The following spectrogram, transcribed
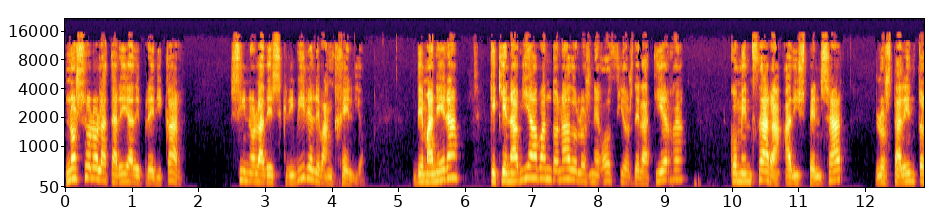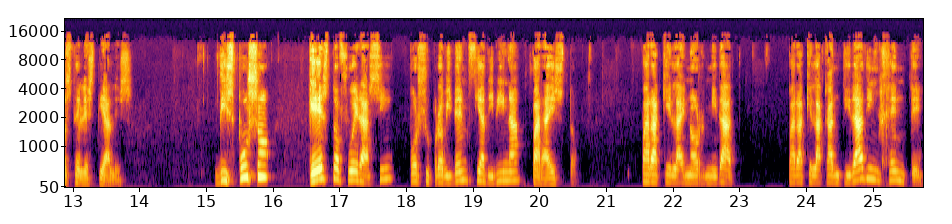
no solo la tarea de predicar, sino la de escribir el Evangelio, de manera que quien había abandonado los negocios de la tierra comenzara a dispensar los talentos celestiales. Dispuso que esto fuera así por su providencia divina para esto, para que la enormidad, para que la cantidad ingente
